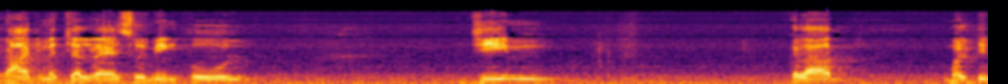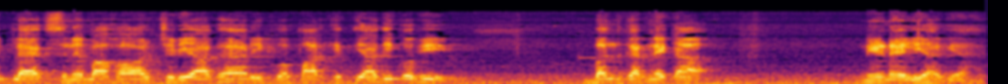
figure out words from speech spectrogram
राज्य में चल रहे swimming pool, gym, club, multiplex, cinema hall, चिड़ियाघर, इको पार्क इत्यादि को भी बंद करने का निर्णय लिया गया है।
